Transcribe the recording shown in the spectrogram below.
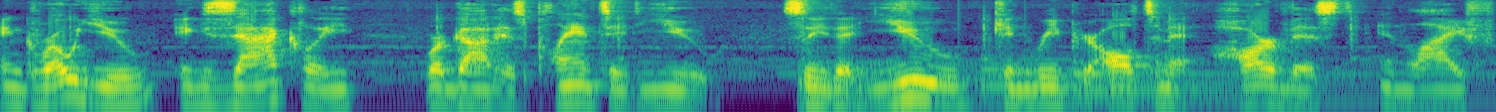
and grow you exactly where God has planted you so that you can reap your ultimate harvest in life.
